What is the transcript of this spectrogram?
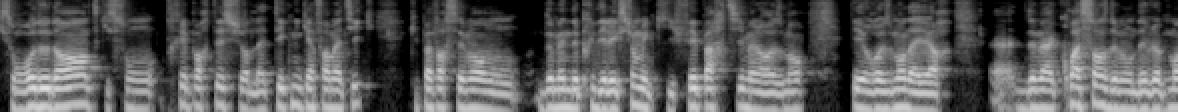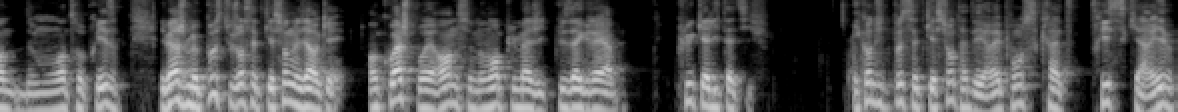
qui sont redondantes, qui sont très portées sur de la technique informatique, qui n'est pas forcément mon domaine de prédilection, mais qui fait partie malheureusement, et heureusement d'ailleurs, euh, de ma croissance, de mon développement, de mon entreprise. Eh bien, je me pose toujours cette question de me dire, OK, en quoi je pourrais rendre ce moment plus magique, plus agréable, plus qualitatif? Et quand tu te poses cette question, tu as des réponses créatrices qui arrivent,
